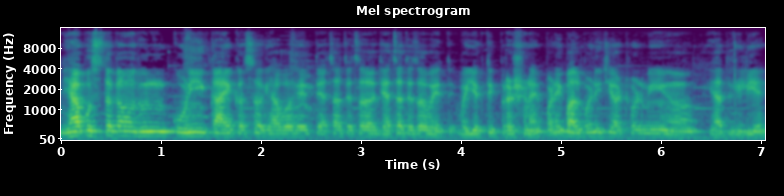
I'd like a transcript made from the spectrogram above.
ह्या पुस्तकामधून कोणी काय कसं घ्यावं हे त्याचा त्याचा ज्याचा त्याचा वै- वैयक्तिक प्रश्न आहे. पण एक बालपणीची आठवण मी ह्यात लिहिली आहे.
